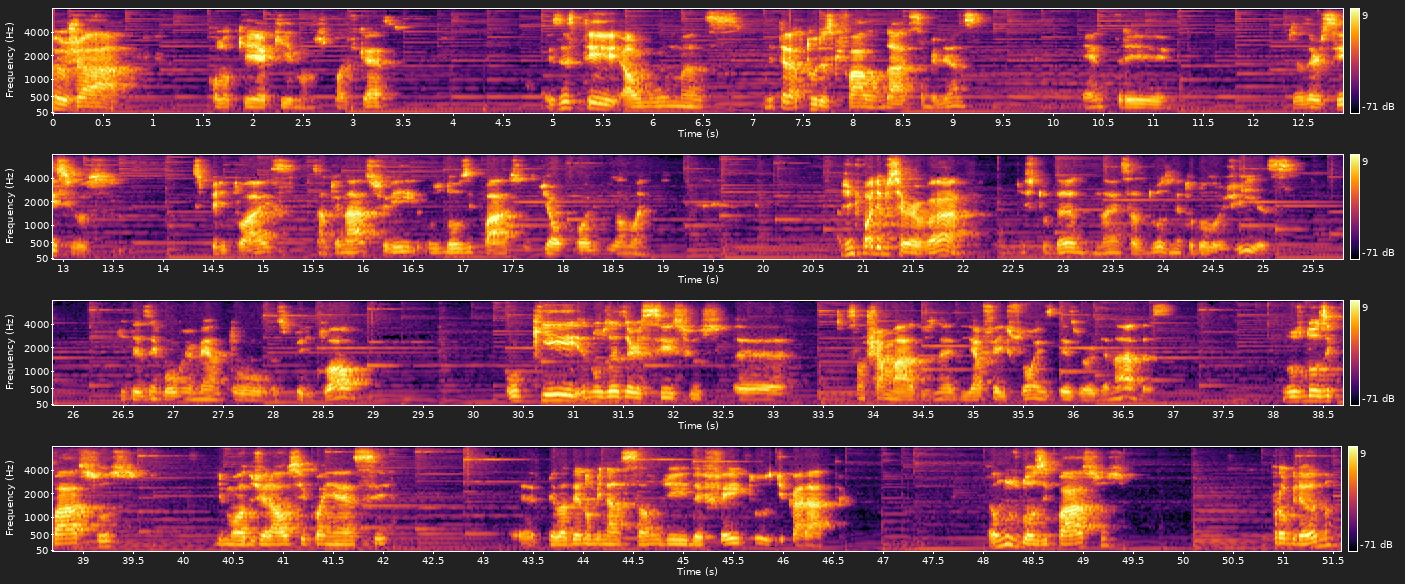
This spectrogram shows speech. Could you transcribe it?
Como eu já coloquei aqui nos podcasts, existem algumas literaturas que falam da semelhança entre os exercícios espirituais de Santo Inácio e os Doze Passos de Alcoólicos Anônimos. A gente pode observar, estudando né, essas duas metodologias de desenvolvimento espiritual, o que nos exercícios é, são chamados né, de afeições desordenadas, nos Doze Passos de modo geral, se conhece é, pela denominação de defeitos de caráter. Então, nos 12 passos, o programa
